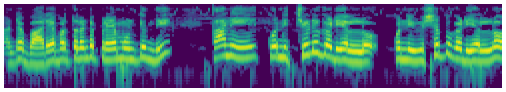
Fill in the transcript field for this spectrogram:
అంటే భార్యాభర్తలు అంటే ప్రేమ ఉంటుంది. కానీ కొన్ని చెడు గడియల్లో కొన్ని విషపు గడియల్లో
